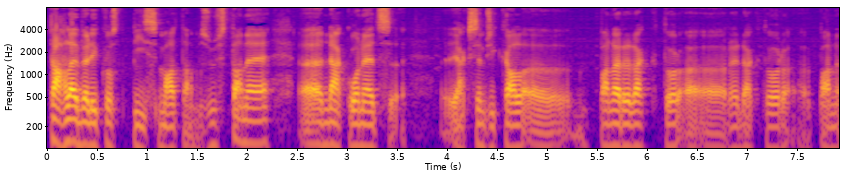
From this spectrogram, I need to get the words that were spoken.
tahle velikost písma tam zůstane. Eh, nakonec, jak jsem říkal, eh, pan redaktor, redaktor pan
